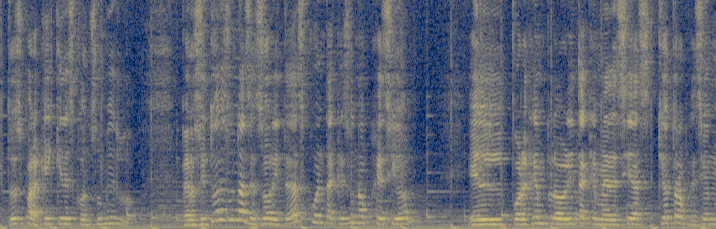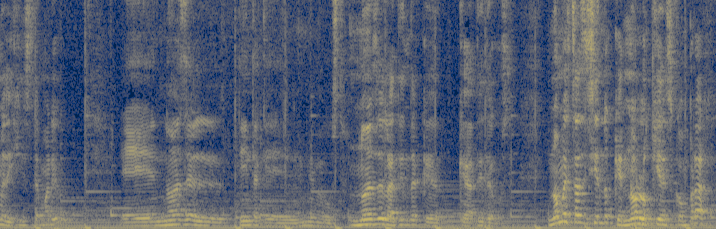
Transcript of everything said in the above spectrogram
Entonces, ¿para qué quieres consumirlo? Pero si tú eres un asesor y te das cuenta que es una objeción, el, por ejemplo, ahorita que me decías, ¿qué otra objeción me dijiste, Mario? Eh, no es del tinta que a mí me gusta. No es de la tinta que, que, a ti te gusta. No me estás diciendo que no lo quieres comprar.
